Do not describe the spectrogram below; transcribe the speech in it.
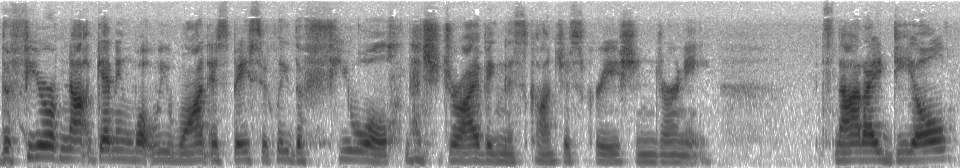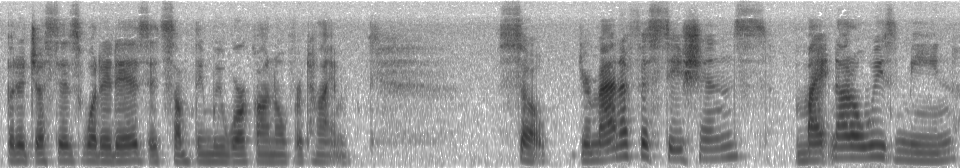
The fear of not getting what we want is basically the fuel that's driving this conscious creation journey. It's not ideal, but it just is what it is. It's something we work on over time. So, your manifestations might not always mean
